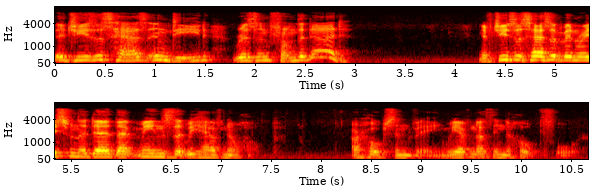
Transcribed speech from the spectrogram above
that Jesus has indeed risen from the dead. And if Jesus hasn't been raised from the dead, that means that we have no hope. Our hope's in vain. We have nothing to hope for.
